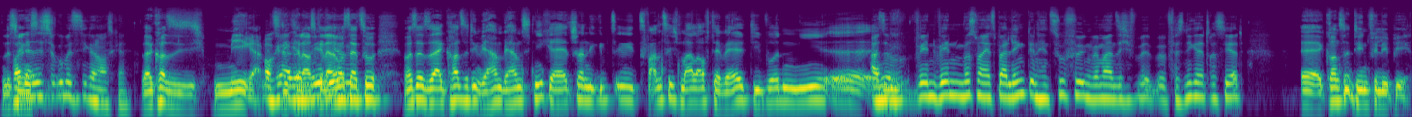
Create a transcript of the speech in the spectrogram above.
Und Weil deswegen er ist, sich so gut mit Sneakern auskennt. weil Konstantin sich mega mit Okay, Sneakern also auskennt. Ich muss dazu, muss dazu sagen, Konstantin, wir haben, wir haben Sneaker jetzt schon, die gibt's irgendwie 20 Mal auf der Welt, die wurden nie, äh, Also wen, wen muss man jetzt bei LinkedIn hinzufügen, wenn man sich für Sneaker interessiert? äh, Konstantin Philippi.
